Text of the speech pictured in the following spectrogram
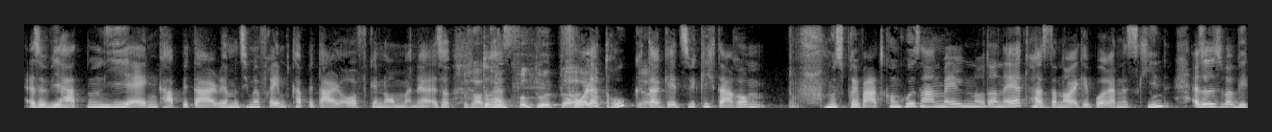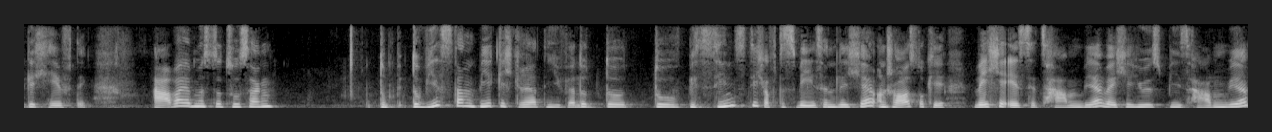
also wir hatten nie Eigenkapital, wir haben uns immer Fremdkapital aufgenommen. Ja. Also das du Druck hast von dort da, voller ja. Druck. Da geht's wirklich darum, muss Privatkonkurs anmelden oder nicht, hast ein neugeborenes Kind. Also das war wirklich heftig. Aber ich muss dazu sagen, du, du wirst dann wirklich kreativ. Ja. Du, du, du besinnst dich auf das Wesentliche und schaust, okay, welche Assets haben wir, welche USBs haben wir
